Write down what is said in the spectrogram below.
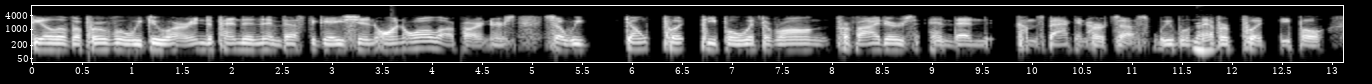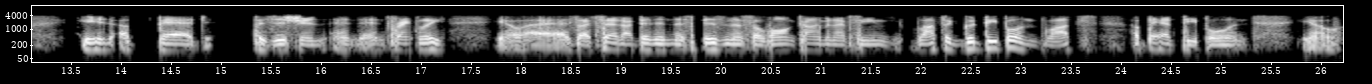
seal of approval. We do our independent investigation on all our partners. So we don't put people with the wrong providers and then comes back and hurts us. We will right. never put people in a bad position and and frankly you know as i've said i've been in this business a long time and i've seen lots of good people and lots of bad people and you know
